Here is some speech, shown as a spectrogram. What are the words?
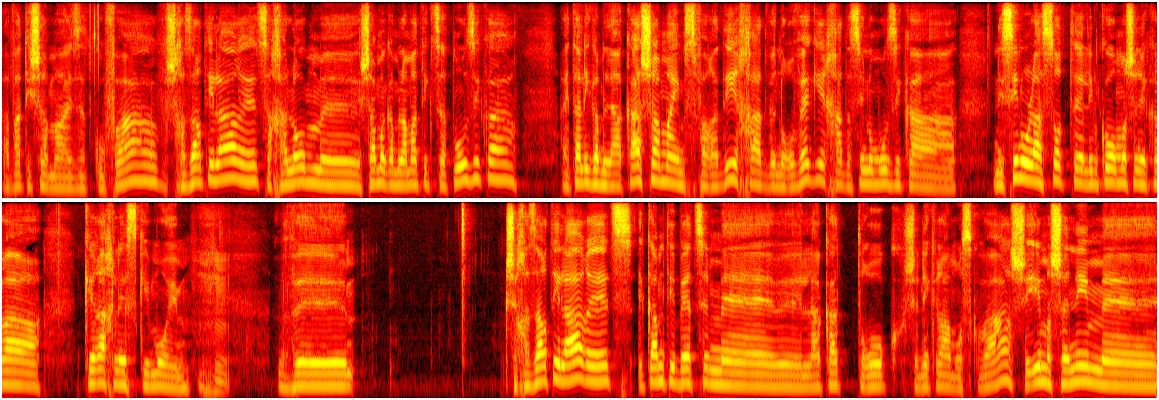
עבדתי שם איזו תקופה, וכשחזרתי לארץ, החלום, אה, שם גם למדתי קצת מוזיקה. הייתה לי גם להקה שם עם ספרדי אחד ונורבגי אחד, עשינו מוזיקה, ניסינו לעשות, אה, למכור מה שנקרא קרח לאסקימואים. וכשחזרתי לארץ, הקמתי בעצם אה, להקת רוק שנקרא מוסקבה, שעם השנים אה,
